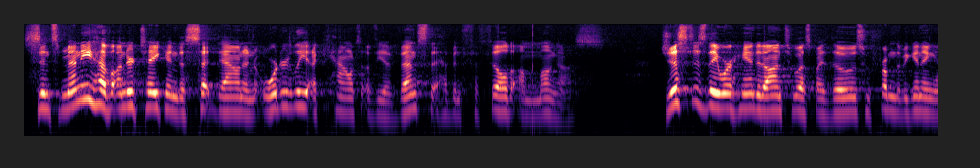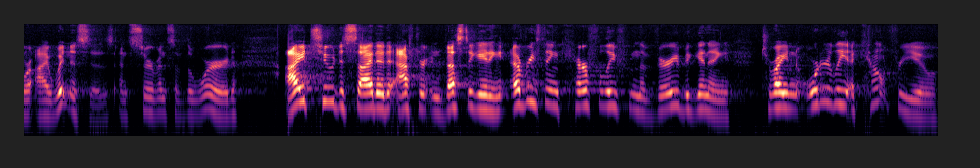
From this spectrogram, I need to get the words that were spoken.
Since many have undertaken to set down an orderly account of the events that have been fulfilled among us, just as they were handed on to us by those who from the beginning were eyewitnesses and servants of the word, I too decided, after investigating everything carefully from the very beginning, to write an orderly account for you,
